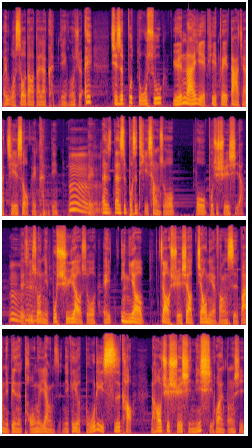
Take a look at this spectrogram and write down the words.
哎，我受到大家肯定，我就觉得哎，其实不读书原来也可以被大家接受和肯定，嗯，对，但是但是不是提倡说不不去学习啊，嗯对，只是说你不需要说，哎，硬要照学校教你的方式把你变成同一个样子，你可以有独立思考，然后去学习你喜欢的东西。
